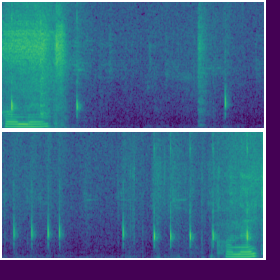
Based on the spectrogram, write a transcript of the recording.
Comment. Comment.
